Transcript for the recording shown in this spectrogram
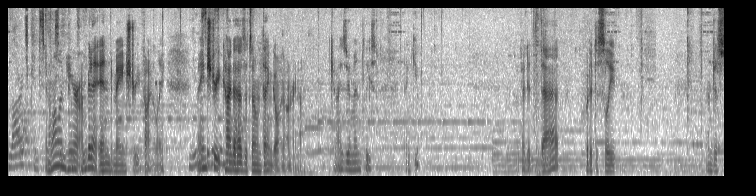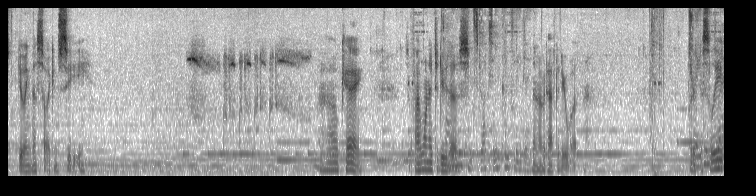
Large And while I'm here, I'm gonna end Main Street finally. New Main Street kind of has its own thing going on right now. Can I zoom in, please? Thank you. So if I did that, put it to sleep. I'm just doing this so I can see. Okay. So if I wanted to do this, then I would have to do what? Put it to sleep.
